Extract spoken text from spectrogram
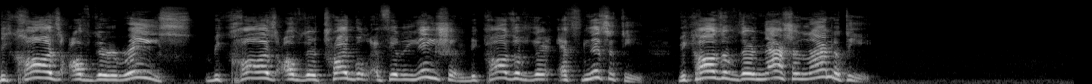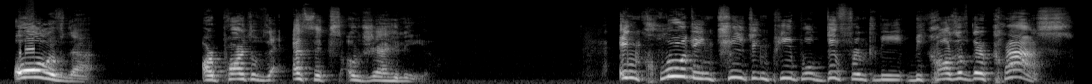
because of their race, because of their tribal affiliation, because of their ethnicity, because of their nationality, all of that are part of the ethics of Jahiliyyah, including treating people differently because of their class.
